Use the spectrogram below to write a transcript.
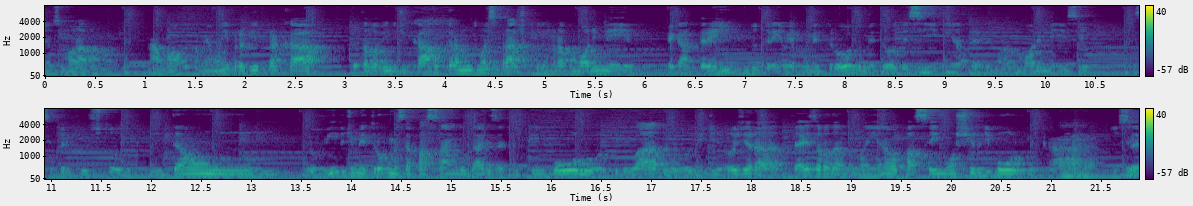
Antes eu morava na, Moca com a minha mãe, pra vir pra cá eu tava vindo de carro porque era muito mais prático, porque demorava uma hora e meia. Pegar trem, do trem eu ia pro metrô, do metrô eu descia e vinha a pé. Demorava uma hora e meia esse, esse percurso todo. Então, eu vindo de metrô, comecei a passar em lugares aqui que tem bolo aqui do lado. Hoje, hoje era 10 horas da manhã, eu passei um cheiro de bolo. Cara, uhum. isso, é,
